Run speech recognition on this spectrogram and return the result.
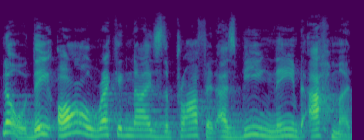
No, they all recognize the Prophet as being named Ahmad.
